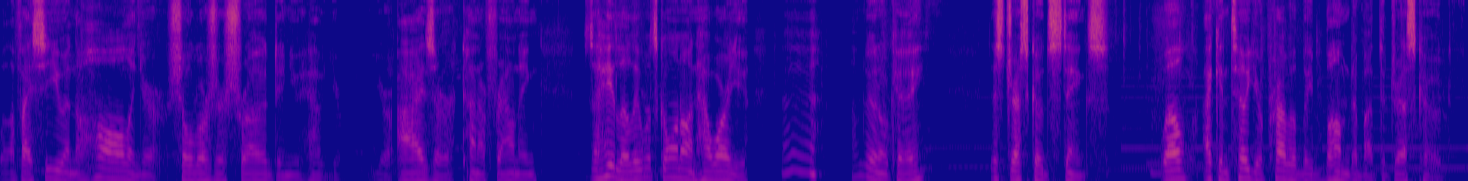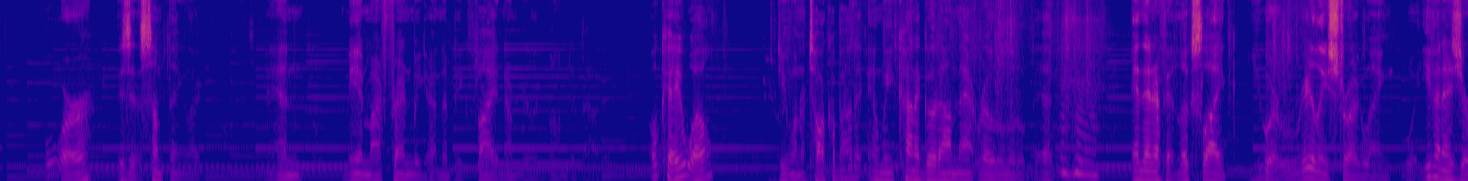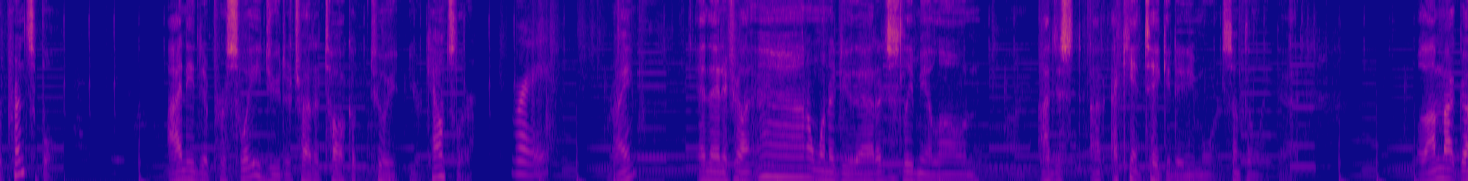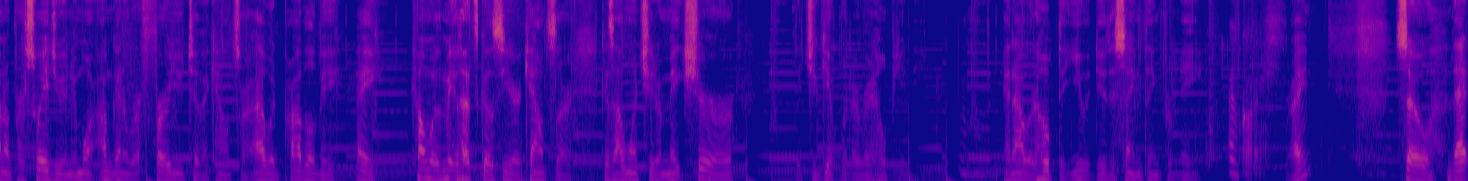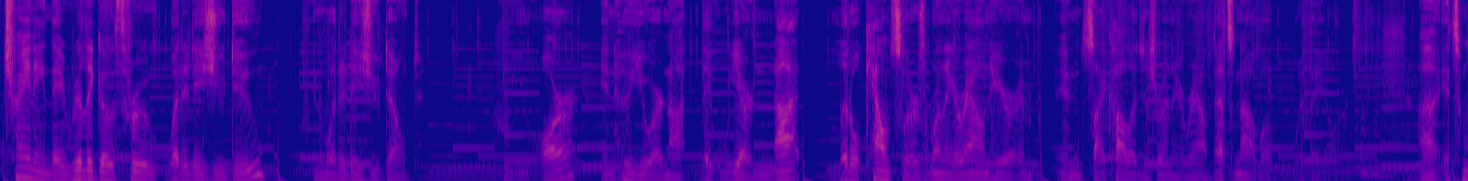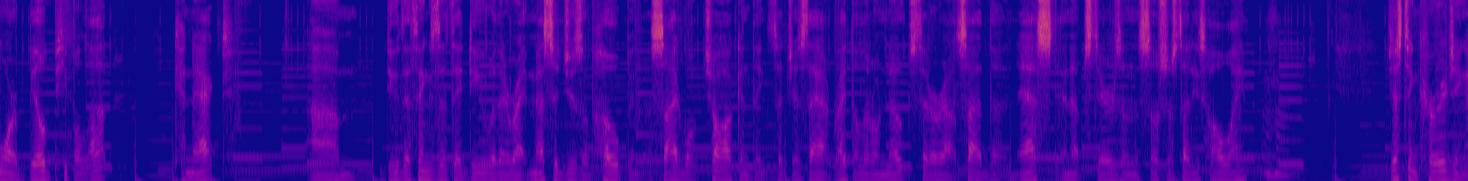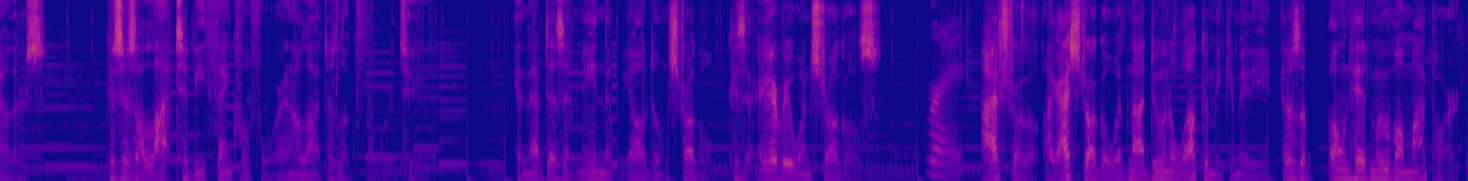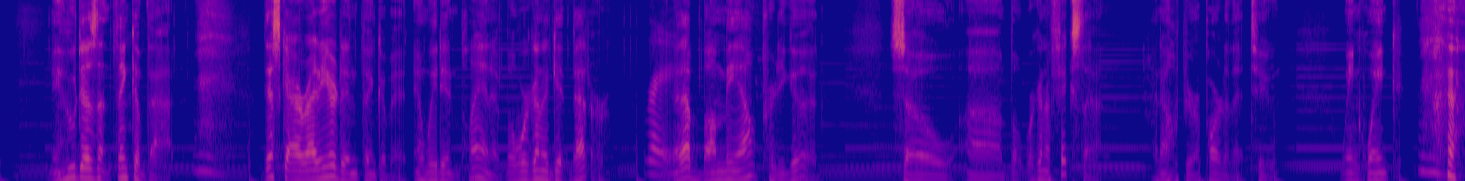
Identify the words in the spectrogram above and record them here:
Well, if I see you in the hall and your shoulders are shrugged and you have your your eyes are kind of frowning, say, "Hey, Lily, what's going on? How are you?" Eh, I'm doing okay. This dress code stinks. Well, I can tell you're probably bummed about the dress code. Or is it something like, man, me and my friend, we got in a big fight and I'm really bummed about it? Okay, well, do you want to talk about it? And we kind of go down that road a little bit. Mm-hmm. And then if it looks like you are really struggling, well, even as your principal, I need to persuade you to try to talk to a, your counselor, Right. right? And then if you're like, eh, I don't want to do that, I just leave me alone. I just, I, I can't take it anymore, something like that. Well, I'm not going to persuade you anymore. I'm going to refer you to the counselor. I would probably, hey, come with me. Let's go see your counselor because I want you to make sure that you get whatever help you need. Mm-hmm. And I would hope that you would do the same thing for me Of course. right? So that training, they really go through what it is you do and what it is you don't, who you are and who you are not. That we are not little counselors running around here and, and psychologists running around. That's not what, Uh, it's more build people up, connect, um, do the things that they do where they write messages of hope in the sidewalk chalk and things such as that. Write the little notes that are outside the nest and upstairs in the social studies hallway Mm-hmm. just encouraging others because there's a lot to be thankful for and a lot to look forward to. And that doesn't mean that we all don't struggle because everyone struggles. Right. I've struggled. Like I struggle with not doing a welcoming committee. It was a bonehead move on my part. I mean, who doesn't think of that? this guy right here didn't think of it and we didn't plan it, but we're going to get better. Right. And that bummed me out pretty good. So, uh, but we're going to fix that. And I hope you're a part of that too. Wink, wink.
